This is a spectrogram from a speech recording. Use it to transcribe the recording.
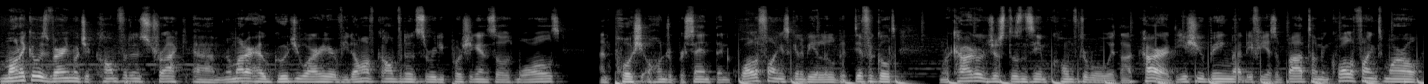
Monaco is very much a confidence track. Um, no matter how good you are here, if you don't have confidence to really push against those walls and push 100%, then qualifying is going to be a little bit difficult. Ricciardo just doesn't seem comfortable with that car. The issue being that if he has a bad time in qualifying tomorrow,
